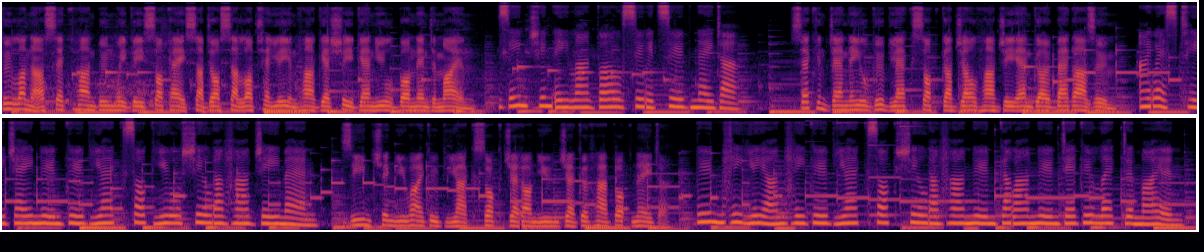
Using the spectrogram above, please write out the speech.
Gulana sek han bunwigi soke sadosa lote yin hageshi ganul bonendamayan. Zin Chin Ila Bol Suitsub Nada. Second Daniel Gubyak sok gajul haji an go bagazum. ISTJ Noon Gub Yak Sok Yul Shilda Haji Man. Zine Ching Ui Gub Yak Sok Jeon Yun Jega Habot Nada. Boom He Yang He Gub Yak Sok Shilda Ha Noon Gala Noon Degu Lek Demayan. Il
